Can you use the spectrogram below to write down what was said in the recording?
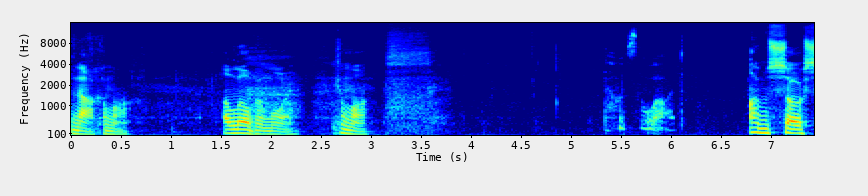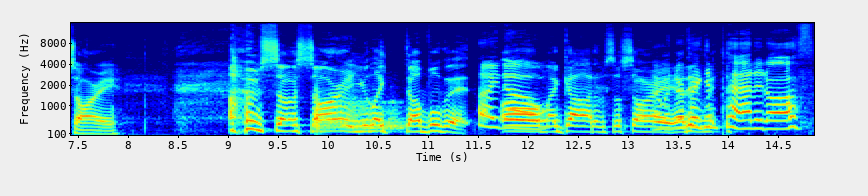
No, come on. A little bit more. Come on. That was a lot. I'm so sorry. I'm so sorry. You like doubled it. I oh, know. Oh my god, I'm so I sorry. wonder if I can pat it off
